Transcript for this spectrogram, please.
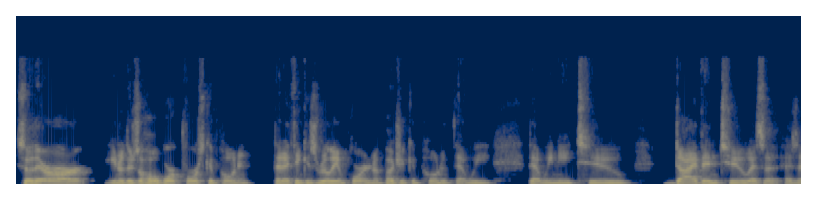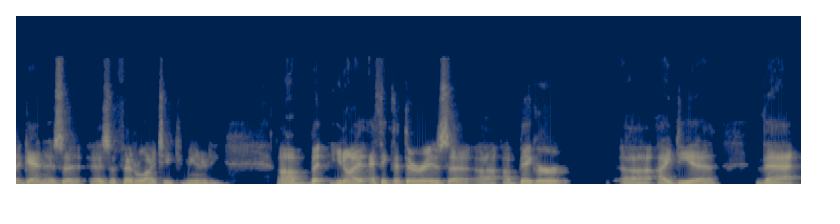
So there are you know there's a whole workforce component that I think is really important, a budget component that we that we need to dive into as a as again as a as a federal IT community. Um, but you know, I, I, think that there is a a, a bigger uh, idea that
